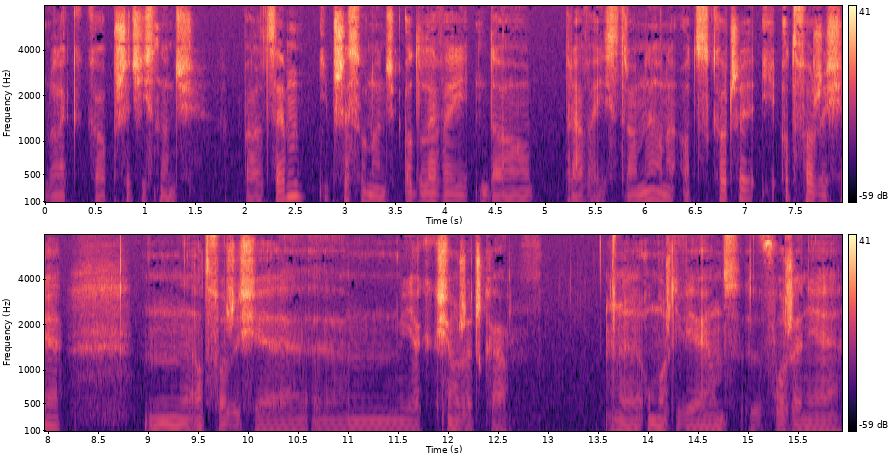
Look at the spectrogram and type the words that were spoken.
lekko przycisnąć palcem i przesunąć od lewej do prawej strony. Ona odskoczy i otworzy się otworzy się jak książeczka, e, umożliwiając włożenie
